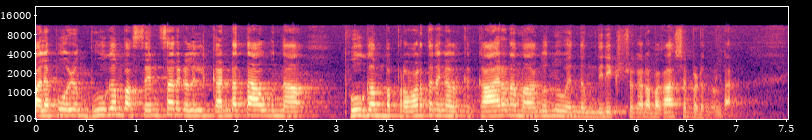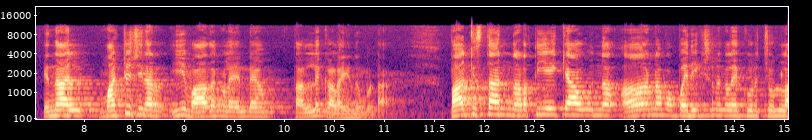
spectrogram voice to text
പലപ്പോഴും ഭൂകമ്പ സെൻസറുകളിൽ കണ്ടെത്താവുന്ന ഭൂകമ്പ പ്രവർത്തനങ്ങൾക്ക് കാരണമാകുന്നുവെന്നും നിരീക്ഷകർ അവകാശപ്പെടുന്നുണ്ട്. എന്നാൽ മറ്റു ചിലർ ഈ വാദങ്ങളെല്ലാം തള്ളിക്കളയുന്നുമുണ്ട്. പാകിസ്ഥാൻ നടത്തിയേക്കാവുന്ന ആണവ പരീക്ഷണങ്ങളെക്കുറിച്ചുള്ള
